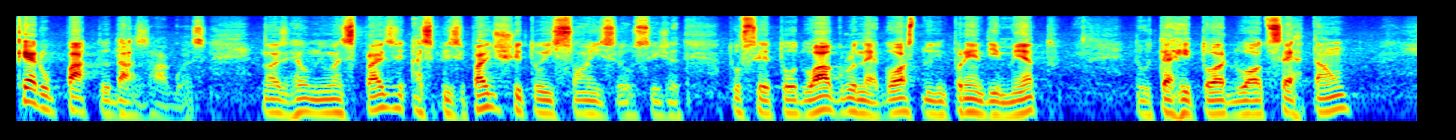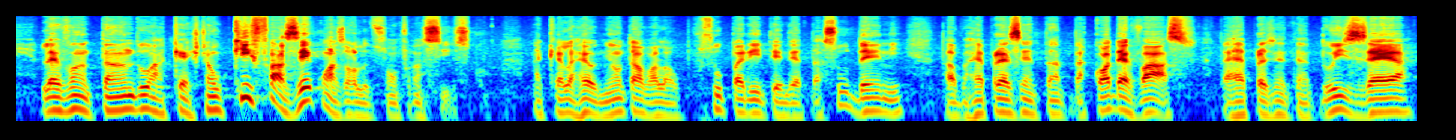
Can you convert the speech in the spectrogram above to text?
Que era o Pacto das Águas? Nós reunimos as, as principais instituições, ou seja, do setor do agronegócio, do empreendimento, do território do Alto Sertão, levantando a questão o que fazer com as aulas de São Francisco. Naquela reunião estava lá o superintendente da Sudene, estava representante da Codevas, estava representante do ISEA,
